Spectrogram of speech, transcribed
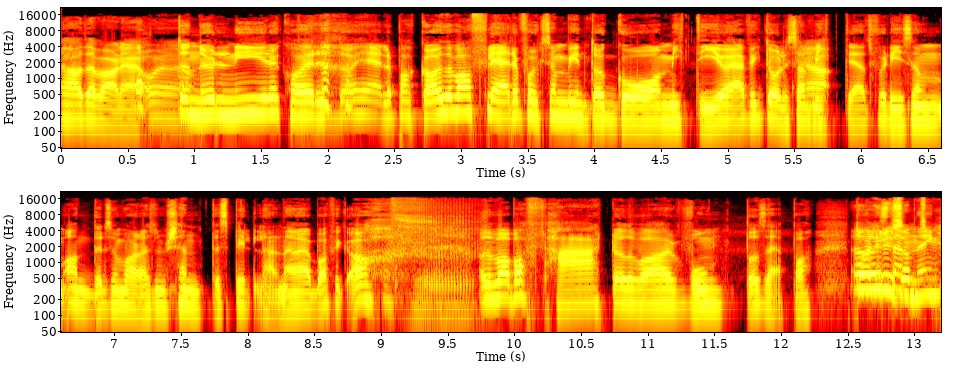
Ja, det var det. Og- 8-0, ny rekord og hele pakka. Og det var flere folk som begynte å gå midt i, og jeg fikk dårlig samvittighet for de som, andre som var der som kjente spillerne. Og jeg bare fikk, åh. Og det var bare fælt, og det var vondt å se på. Ja, det var Dårlig ja, stemning.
